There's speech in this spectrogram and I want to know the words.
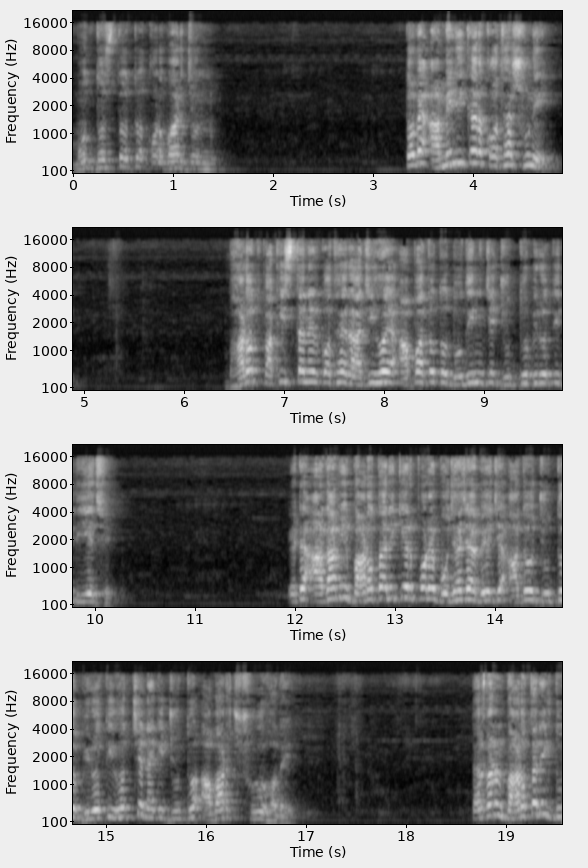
মধ্যস্থতা করবার জন্য। তবে আমেরিকার কথা শুনে ভারত পাকিস্তানের কথায় রাজি হয়ে আপাতত দুদিন যে যুদ্ধবিরতি দিয়েছে, এটা আগামী বারো তারিখের পরে বোঝা যাবে যে আদৌ যুদ্ধ বিরতি হচ্ছে নাকি যুদ্ধ আবার শুরু হবে। তার কারণ বারো তারিখ দু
